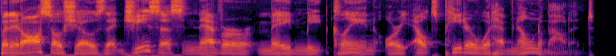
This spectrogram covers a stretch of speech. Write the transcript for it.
But it also shows that Jesus never made meat clean, or else Peter would have known about it.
